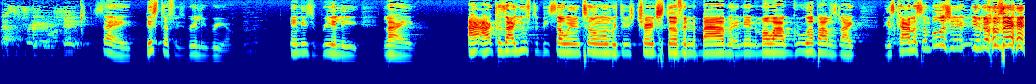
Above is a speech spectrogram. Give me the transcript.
That's some scary shit. say this stuff is really real, and it's really like I, I, cause I used to be so in tune with this church stuff in the Bible, and then the more I grew up, I was like, this kind of some bullshit. You know what I'm saying?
